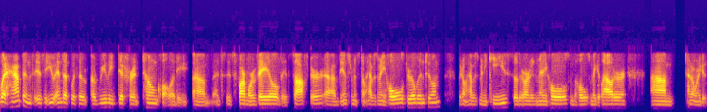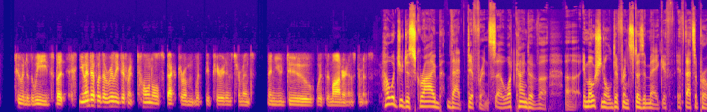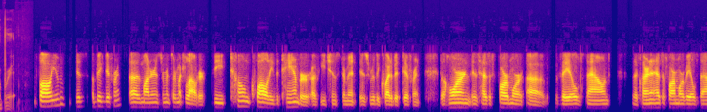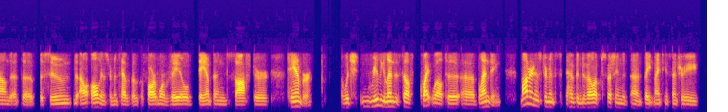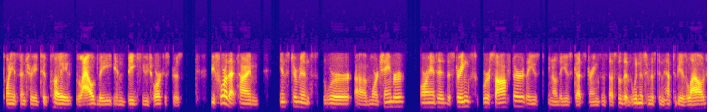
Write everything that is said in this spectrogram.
what happens is that you end up with a, a really different tone quality. Um, it's, it's, far more veiled, it's softer. Uh, the instruments don't have as many holes drilled into them. We don't have as many keys, so there aren't as many holes, and the holes make it louder. Um, I don't want to get too into the weeds, but you end up with a really different tonal spectrum with the period instruments than you do with the modern instruments. How would you describe that difference? Uh, what kind of uh, uh emotional difference does it make, if if that's appropriate? volume is a big difference. Uh, modern instruments are much louder. The tone quality, the timbre of each instrument is really quite a bit different. The horn is, has a far more uh, veiled sound. The clarinet has a far more veiled sound. The, the bassoon, all, all the instruments have a, a far more veiled, dampened, softer timbre, which really lends itself quite well to uh, blending. Modern instruments have been developed, especially in the uh, late 19th century, 20th century to play loudly in big, huge orchestras. Before that time, instruments were uh, more chamber oriented. The strings were softer. They used, you know, they used gut strings and stuff, so the wind instruments didn't have to be as loud.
